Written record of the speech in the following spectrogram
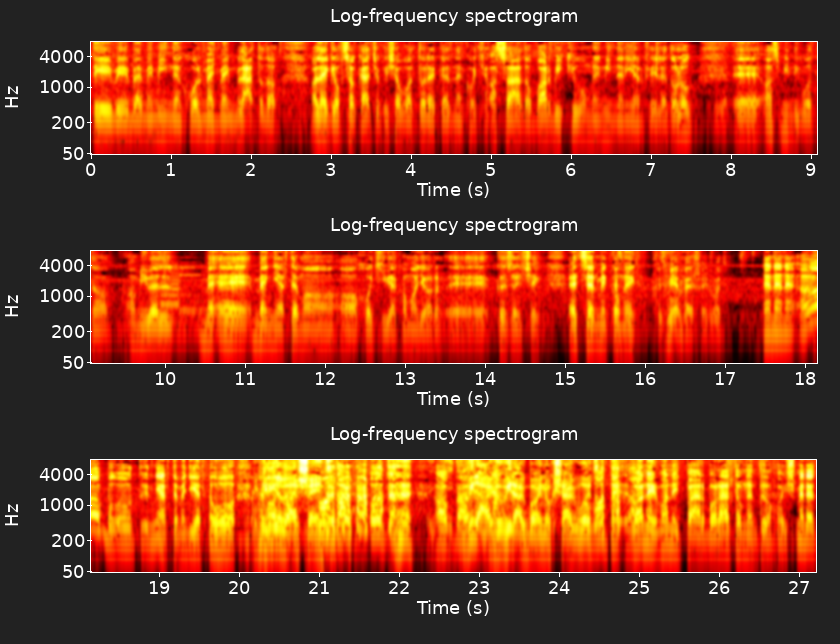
tévében, még mindenhol megy, meg látod a, a legjobb szakácsok is avval törekednek, hogy asszád, barbecue, meg minden ilyenféle dolog. E, az mindig volt, a, amivel me, e, megnyertem a, a, hogy hívják a magyar e, közönség. Egyszer, mikor Ez, meg... ez milyen verseny volt? Ne, ne, ne, abba, ott nyertem egy ilyen... Ó, Grillversenyt. Ott, a, ott a, a, a, Világ, világbajnokság volt. Volt, van, egy, van egy pár barátom, nem tudom, ha ismered,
